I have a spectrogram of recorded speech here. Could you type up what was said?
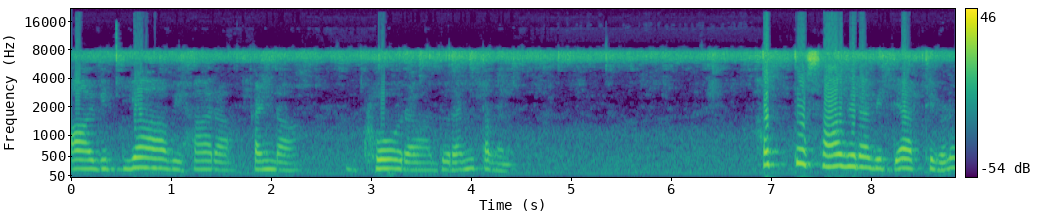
ಆ ವಿದ್ಯಾವಿಹಾರ ಕಂಡ ಘೋರ ದುರಂತವನ್ನು. ಹತ್ತು ಸಾವಿರ ವಿದ್ಯಾರ್ಥಿಗಳು,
